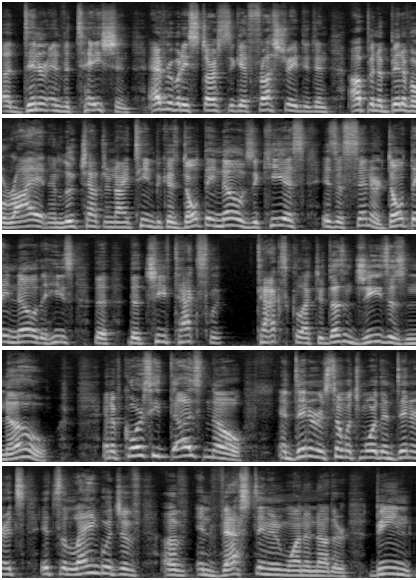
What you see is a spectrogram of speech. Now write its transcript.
a, dinner invitation, everybody starts to get frustrated and up in a bit of a riot in Luke chapter 19 because don't they know Zacchaeus is a sinner? Don't they know that he's the, the chief tax tax collector? Doesn't Jesus know? And of course he does know. And dinner is so much more than dinner. It's it's the language of of investing in one another, being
